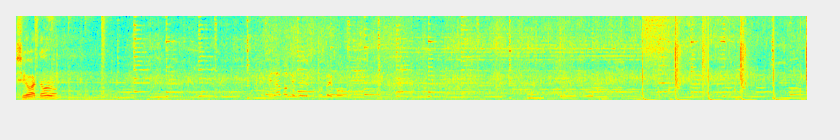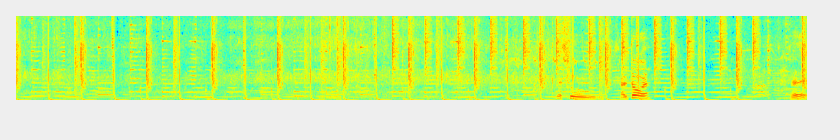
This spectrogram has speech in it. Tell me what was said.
se lleva todo Saltó, ¿eh? Eh,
